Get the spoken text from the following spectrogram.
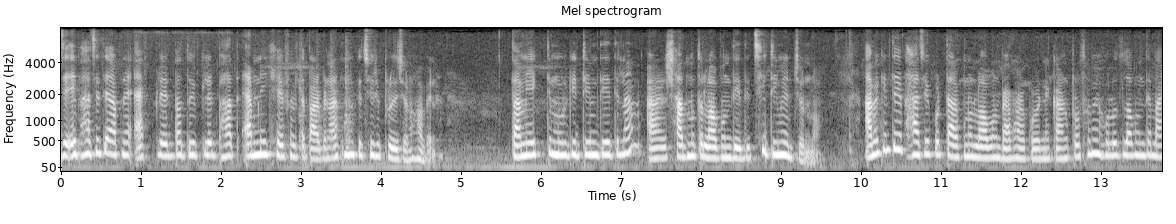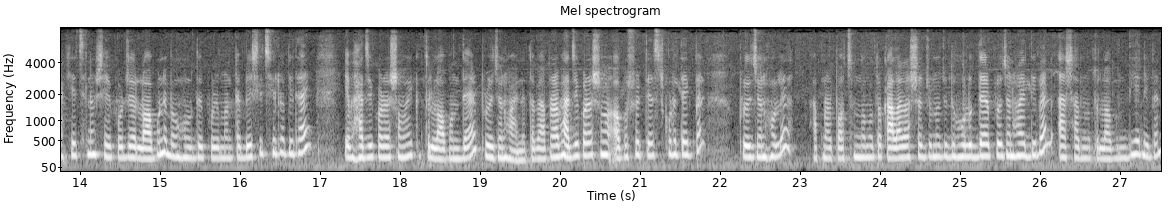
যে এই ভাজিতে আপনি এক প্লেট বা দুই প্লেট ভাত এমনি খেয়ে ফেলতে পারবেন, আর কোনো কিছুরই প্রয়োজন হবে না। তো আমি একটি মুরগির ডিম দিয়ে দিলাম আর স্বাদ মতো লবণ দিয়ে দিচ্ছি ডিমের জন্য। আমি কিন্তু এই ভাজি করতে আর কোনো লবণ ব্যবহার করিনি, কারণ প্রথমে হলুদ লবণ দিয়ে মাখিয়েছিলাম, সেই পর্যায়ে লবণ এবং হলুদের পরিমাণটা বেশি ছিল বিধায় এ ভাজি করার সময় কিন্তু লবণ দেওয়ার প্রয়োজন হয়নি। তবে আপনারা ভাজি করার সময় অবশ্যই টেস্ট করে দেখবেন, প্রয়োজন হলে আপনার পছন্দ মতো কালার আসার জন্য যদি হলুদ দেওয়ার প্রয়োজন হয় দিবেন আর স্বাদ মতো লবণ দিয়ে নেবেন।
